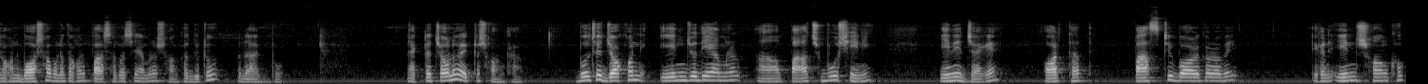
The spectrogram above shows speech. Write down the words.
যখন বসাবো না, তখন পাশাপাশি আমরা সংখ্যা দুটো রাখব। একটা চলো, একটা সংখ্যা। বলছে যখন এন যদি আমরা পাঁচ বসিয়ে নিই এনের জায়গায়, অর্থাৎ পাঁচটি বর্গাকার হবে, এখানে এন সংখ্যক,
